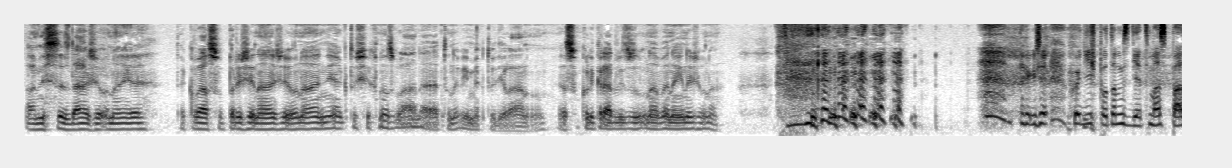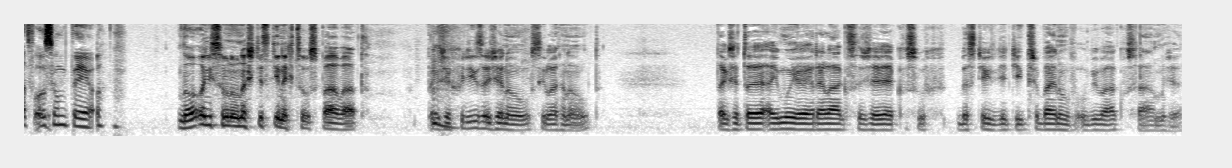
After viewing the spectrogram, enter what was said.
Ale mi se zdá, že ona je taková super žena, že ona nějak to všechno zvládá. Já to nevím, jak to dělá. No. Já jsem kolikrát víc unavený než ona. Takže chodíš potom s dětma spát v 8 ty, jo? No, oni se mnou naštěstí nechcou spávat, takže chodí se ženou si lehnout. Takže to je i můj relax, že jako jsou bez těch dětí třeba jenom v obyváku sám, že?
